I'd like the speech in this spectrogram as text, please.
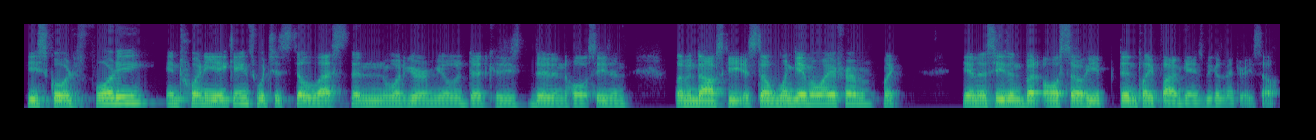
He scored 40 in 28 games, which is still less than what Gerd Muller did because he did in the whole season. Lewandowski is still one game away from like of the season, but also he didn't play five games because of injury. So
